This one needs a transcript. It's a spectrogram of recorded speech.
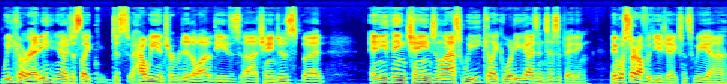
week already. You know, just like just how we interpreted a lot of these uh, changes. But anything changed in the last week? Like, what are you guys anticipating? Maybe we'll start off with you, Jake, since we uh,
